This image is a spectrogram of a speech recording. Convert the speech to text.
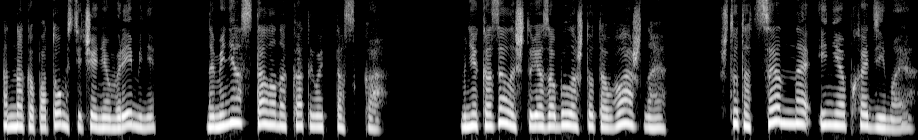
Однако потом, с течением времени, на меня стала накатывать тоска. Мне казалось, что я забыла что-то важное, что-то ценное и необходимое.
